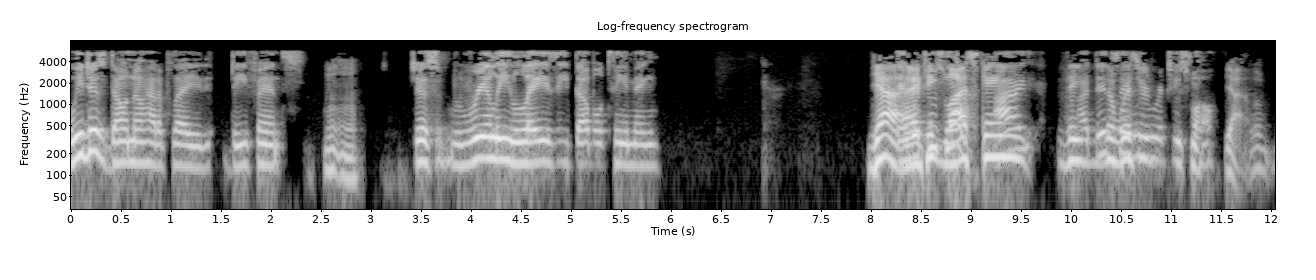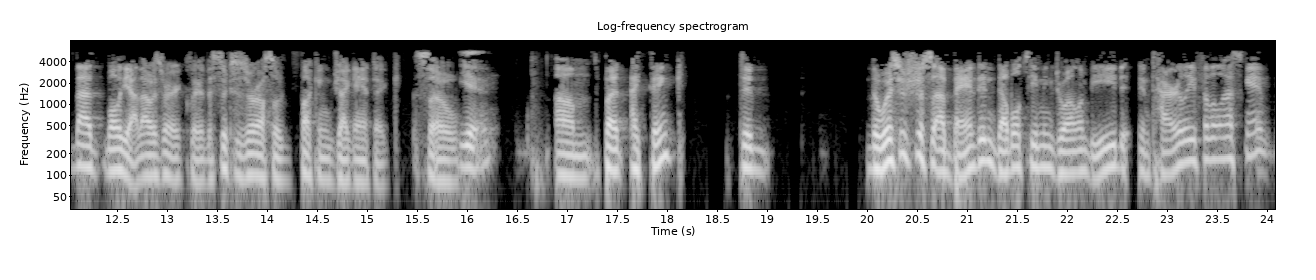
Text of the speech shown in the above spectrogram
we just don't know how to play defense. Mm-mm. Just really lazy double teaming. Yeah, And I think last game I- the I did the say Wizard we were too small. yeah that well yeah that was very clear. The Sixers are also fucking gigantic. So Yeah. um, but I think did the Wizards just abandon double teaming Joel Embiid entirely for the last game?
